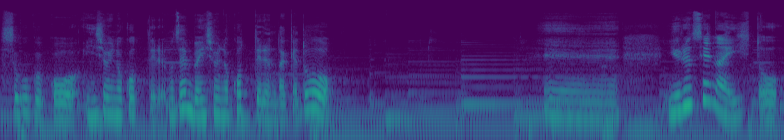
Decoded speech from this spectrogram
すごくこう印象に残ってる、全部印象に残ってるんだけど、えー、許せない人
